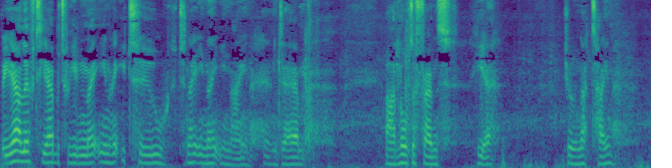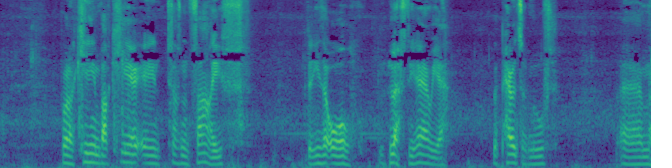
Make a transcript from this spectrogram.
But yeah, I lived here between 1992 to 1999 and um, I had loads of friends here during that time. But I came back here in 2005, they either all left the area. The parents have moved. Um,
